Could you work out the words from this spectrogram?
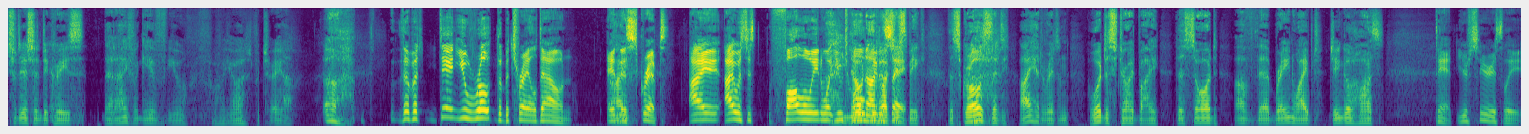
tradition decrees that I forgive you for your betrayal. Ugh. The but Dan, you wrote the betrayal down in I- this script. I I was just following what you I told know not me to what say. you speak. The scrolls that I had written were destroyed by the sword of the brain-wiped Jingle Horse. Dan, you're seriously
